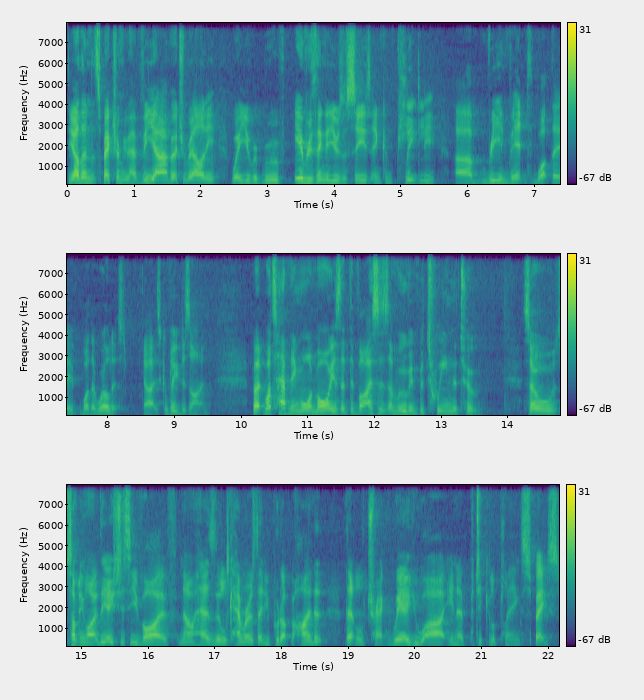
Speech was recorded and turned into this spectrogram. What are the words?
The other end of the spectrum, you have VR, virtual reality, where you remove everything the user sees and completely um, reinvent what, they, what their world is. Uh, it's completely designed. But what's happening more and more is that devices are moving between the two. So something like the HTC Vive now has little cameras that you put up behind it that will track where you are in a particular playing space.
